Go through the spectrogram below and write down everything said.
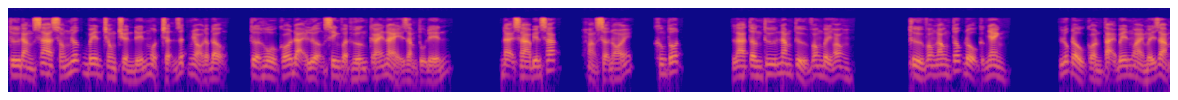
từ đằng xa sóng nước bên trong truyền đến một trận rất nhỏ đập động, tựa hồ có đại lượng sinh vật hướng cái này giảm tụ đến. Đại xa biến sắc, hoảng sợ nói, không tốt. Là tầng thứ năm tử vong bầy vong tử vong long tốc độ cực nhanh. Lúc đầu còn tại bên ngoài mới dặm.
